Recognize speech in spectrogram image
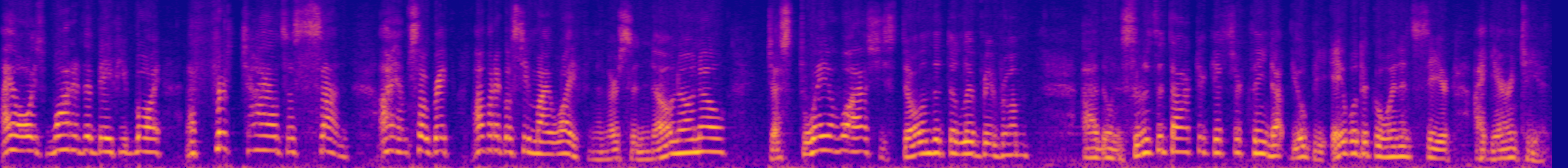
I always wanted a baby boy. The first child's a son. I am so grateful. I want to go see my wife. And the nurse said, No, no, no. Just wait a while. She's still in the delivery room. Uh, as soon as the doctor gets her cleaned up, you'll be able to go in and see her. I guarantee it.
